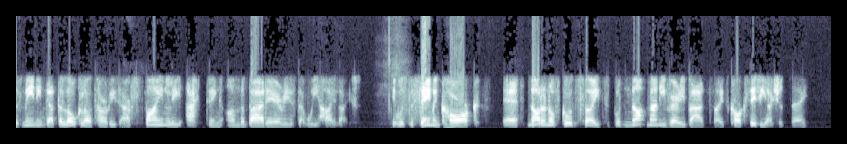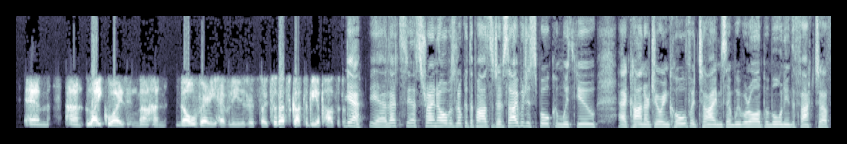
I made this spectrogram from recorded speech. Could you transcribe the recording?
as meaning that the local authorities are finally acting on the bad areas that we highlight. It was the same in Cork. Uh, not enough good sites, but not many very bad sites. Cork City, I should say. Um, and likewise in Mahon, no very heavily littered sites. So that's got to be a positive. Yeah, yeah. Let's let's try and always look at the positives. I would have spoken with you, uh, Conor, during COVID times, and we were all bemoaning the fact of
